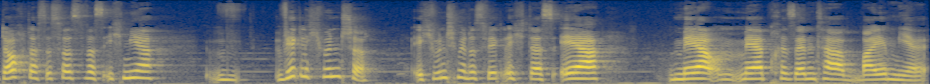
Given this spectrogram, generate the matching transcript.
doch, das ist was, was ich mir wirklich wünsche. Ich wünsche mir das wirklich, dass er mehr und mehr präsenter bei mir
